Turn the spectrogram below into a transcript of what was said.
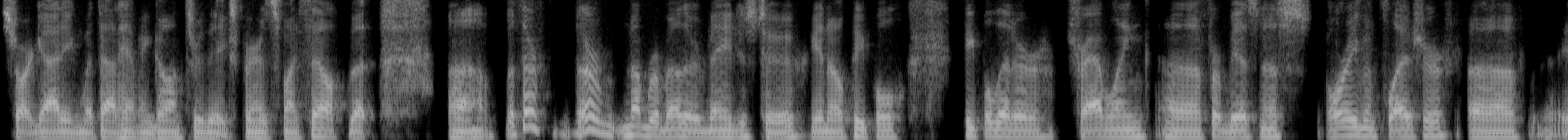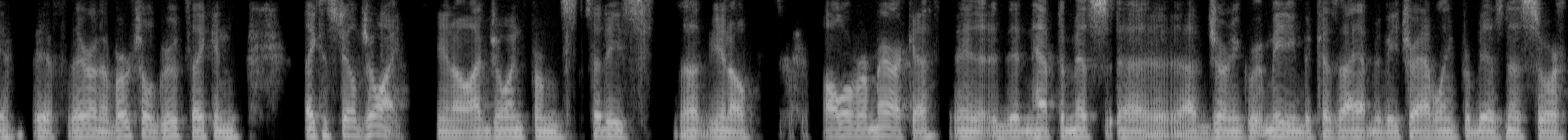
start guiding without having gone through the experience myself. But uh, but there there are a number of other advantages too. You know, people people that are traveling uh, for business or even pleasure, uh, if if they're in a virtual group, they can they can still join. You know, I've joined from cities, uh, you know, all over America, and didn't have to miss uh, a journey group meeting because I happen to be traveling for business or,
